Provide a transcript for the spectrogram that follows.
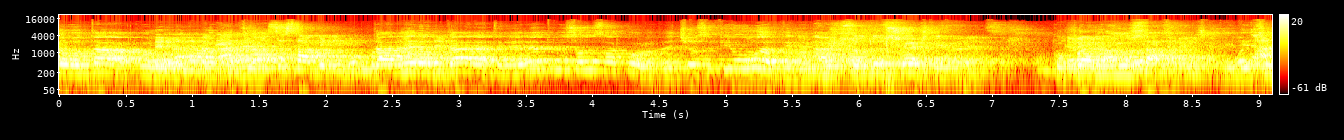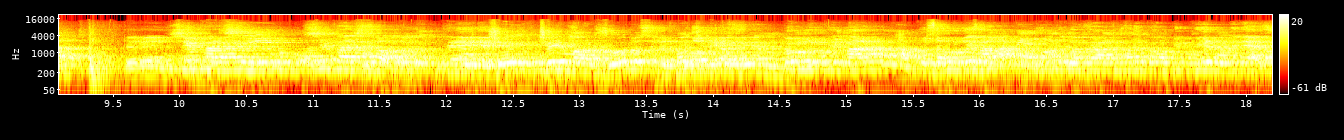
căuta acolo. Perioada vacanțelor o să deocamdată. stabilim. un Dar program. nerăbdarea tineretului s-a dus acolo. Deci o să fie o ordine. n-am S-au dus și ăștia cu păr la mustață. Deci, Terenul. Ce face? Ce face? Cei, cei majori o să le face teren. Domnul primar a pus o pus la un pic cu el dimineață.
